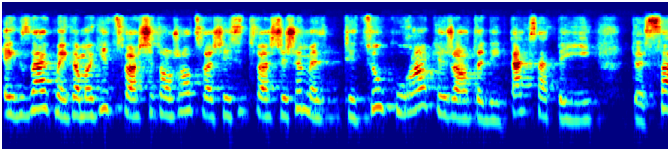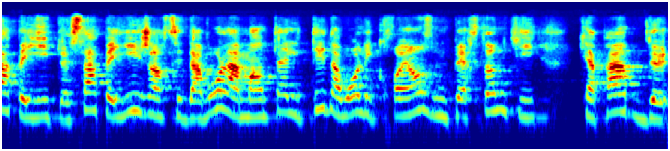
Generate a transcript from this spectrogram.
Exact, mais comme, OK, tu vas acheter ton genre, tu vas acheter ci, tu vas acheter ça, mais es-tu au courant que, genre, tu as des taxes à payer, tu as ça à payer, tu as ça à payer? Genre, c'est d'avoir la mentalité, d'avoir les croyances d'une personne qui est capable de.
